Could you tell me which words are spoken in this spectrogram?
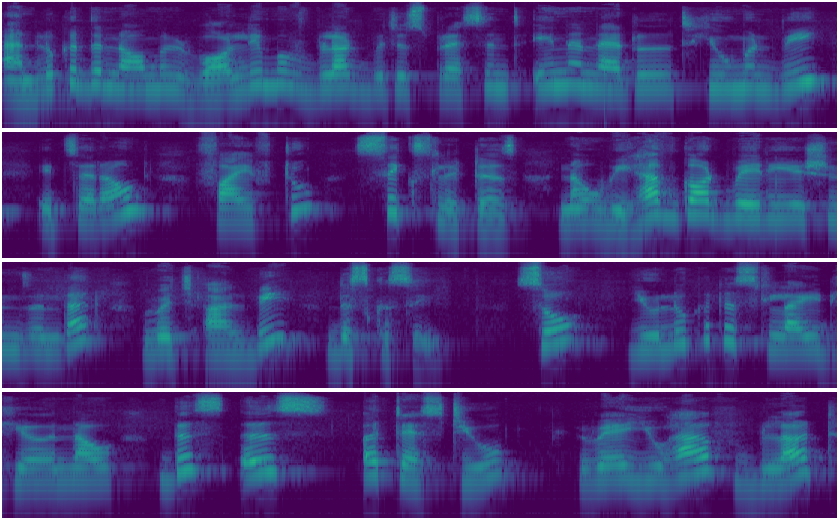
And look at the normal volume of blood which is present in an adult human being. It's around 5 to 6 liters. Now we have got variations in that which I'll be discussing. So you look at a slide here. Now, this is a test tube where you have blood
